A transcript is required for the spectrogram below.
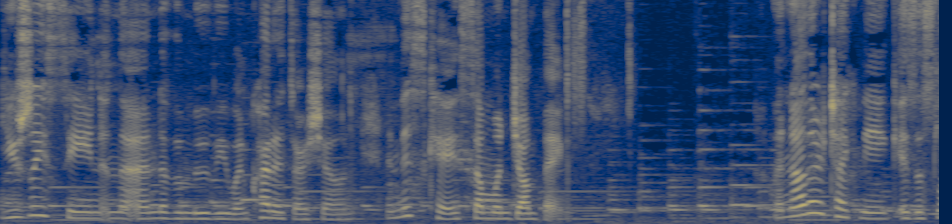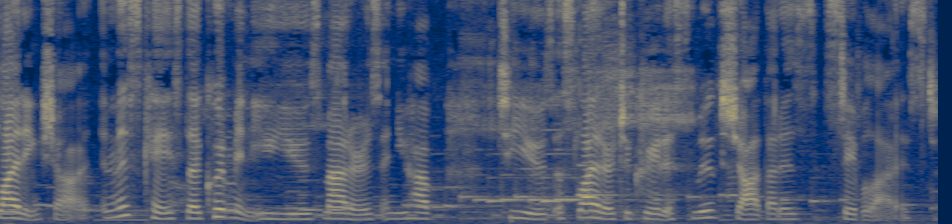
usually seen in the end of a movie when credits are shown, in this case someone jumping. Another technique is a sliding shot. In this case, the equipment you use matters and you have to use a slider to create a smooth shot that is stabilized.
